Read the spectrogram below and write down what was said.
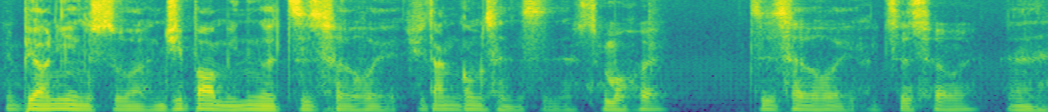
你不要念书啊，你去报名那个资测会，去当工程师。什么会？资测会，资测会，嗯，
